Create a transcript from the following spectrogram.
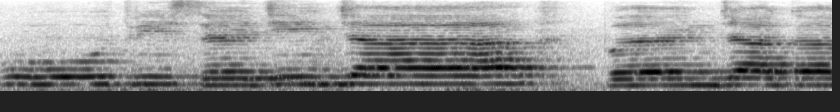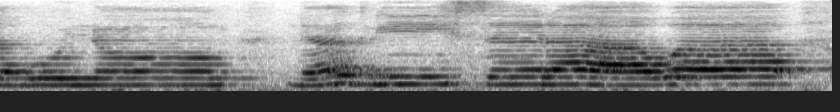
Putri Sejinjang, penjaga gunung negeri Sarawak.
